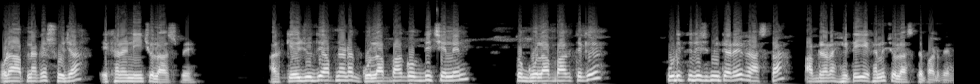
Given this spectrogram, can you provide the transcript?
ওরা আপনাকে সোজা এখানে নিয়ে চলে আসবে। আর কেউ যদি আপনারা গোলাপবাগ অবধি চেনেন, তো গোলাপবাগ থেকে কুড়ি তিরিশ মিটারের রাস্তা আপনারা হেঁটেই এখানে চলে আসতে পারবেন।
